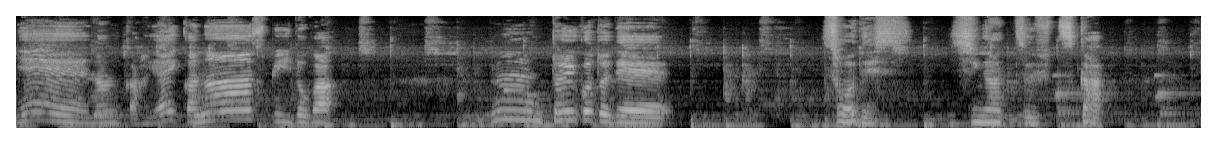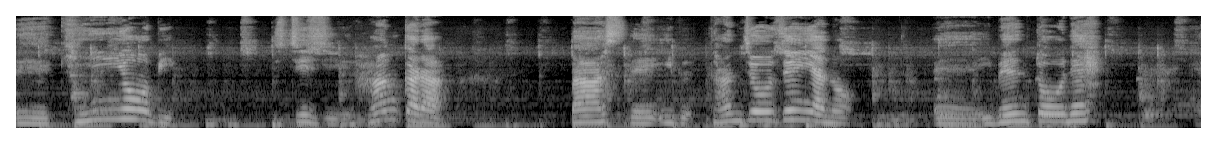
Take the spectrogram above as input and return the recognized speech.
ね、なんか早いかな、スピードが。うん、ということで、そうです。4月2日、えー金曜日、7時半から、バースデーイブ、誕生前夜の、えーイベントをね、え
